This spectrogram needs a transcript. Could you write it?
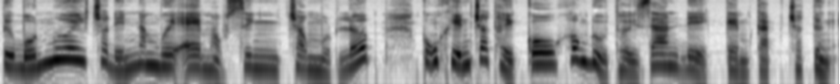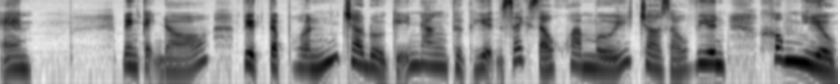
từ 40 cho đến 50 em học sinh trong một lớp cũng khiến cho thầy cô không đủ thời gian để kèm cặp cho từng em. Bên cạnh đó, việc tập huấn trao đổi kỹ năng thực hiện sách giáo khoa mới cho giáo viên không nhiều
